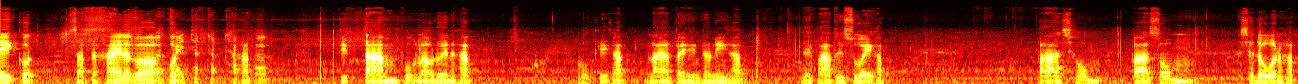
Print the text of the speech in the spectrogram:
ค์อ่ากด ไลค์กด subscribe แล้วก็กดชับชับชับครัครับบติดตามพวกเราด้วยนะครับ โอเคครับ ลากันไปเพียงเท่านี้ครับ ได้ภาพสวยๆครับ ปลาส้มปลาส้มชะโดนะครับ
